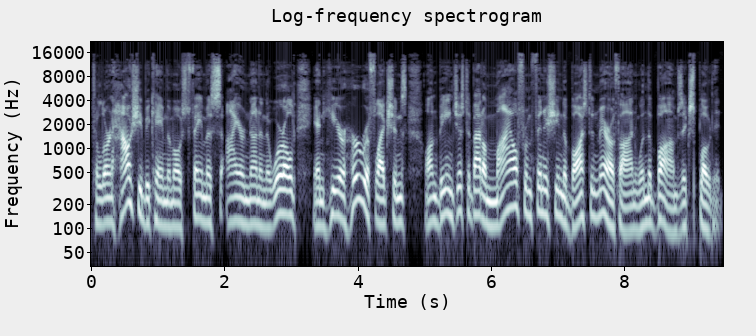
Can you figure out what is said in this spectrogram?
to learn how she became the most famous Iron Nun in the world, and hear her reflections on being just about a mile from finishing the Boston Marathon when the bombs exploded.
